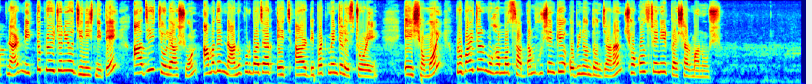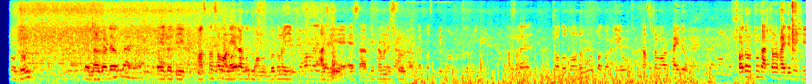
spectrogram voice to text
আপনার নিত্য প্রয়োজনীয় জিনিস নিতে আজই চলে আসুন আমাদের নানুপুর বাজার এইচ আর ডিপার্টমেন্টাল স্টোরে এই সময় প্রোপাইটার মোহাম্মদ সাদ্দাম হোসেনকে অভিনন্দন জানান সকল শ্রেণির পেশার মানুষ। যত তত কেউ কাস্টমার ফাইদেও সদরতম কাস্টমার ফাইদে বেশি।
